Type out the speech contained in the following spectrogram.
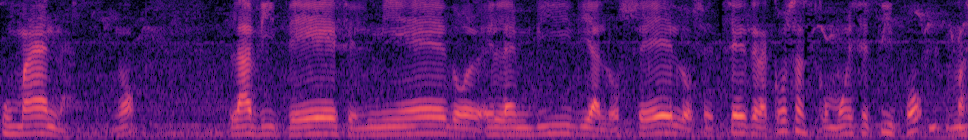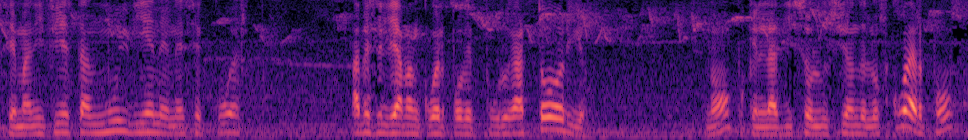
humanas, ¿no? La avidez, el miedo, la envidia, los celos, etcétera, cosas como ese tipo se manifiestan muy bien en ese cuerpo. A veces le llaman cuerpo de purgatorio, ¿no? Porque en la disolución de los cuerpos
